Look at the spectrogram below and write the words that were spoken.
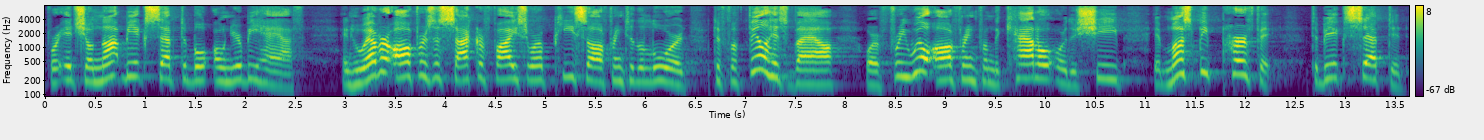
for it shall not be acceptable on your behalf. And whoever offers a sacrifice or a peace offering to the Lord to fulfill his vow, or a free will offering from the cattle or the sheep, it must be perfect to be accepted.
